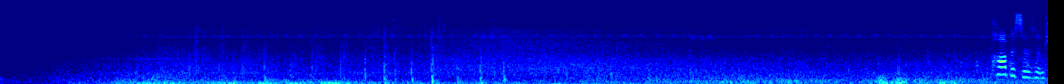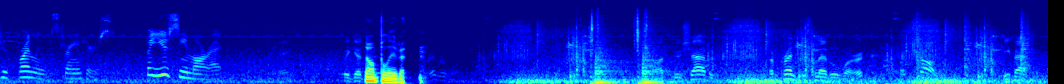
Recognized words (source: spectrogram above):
Papas isn't too friendly with strangers. But you seem alright. We get Don't believe it. Not too shabby. Apprentice level work, but solid. Keep at it.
